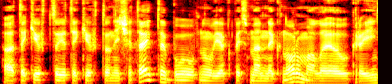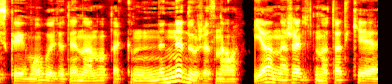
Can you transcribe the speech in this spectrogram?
А таких, то таких, хто не читайте, бо ну, як письменник норм, але української мови людина ну так не, не дуже дуже знала. Я, на жаль, нотатки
